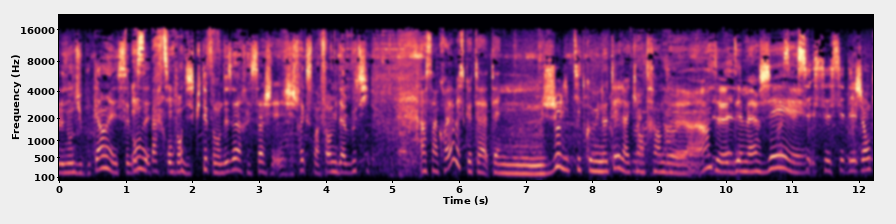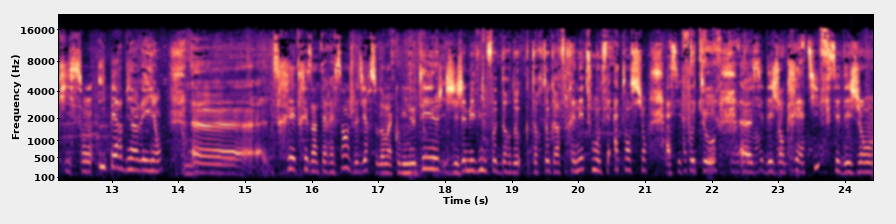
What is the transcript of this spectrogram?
le nom du bouquin et c'est bon. On peut en discuter pendant des heures. Et ça, j'ai trouvé que c'est un formidable outil. Ah, c'est incroyable parce que tu as, une jolie petite communauté là qui est en train de ah, hein, d'émerger. c'est des gens qui sont hyper bienveillants, euh, très très intéressants. Je veux dire, dans ma communauté, j'ai jamais vu une faute d'orthographe traîner. Tout le monde fait attention à ses photos. Euh, c'est des gens créatifs, c'est des gens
